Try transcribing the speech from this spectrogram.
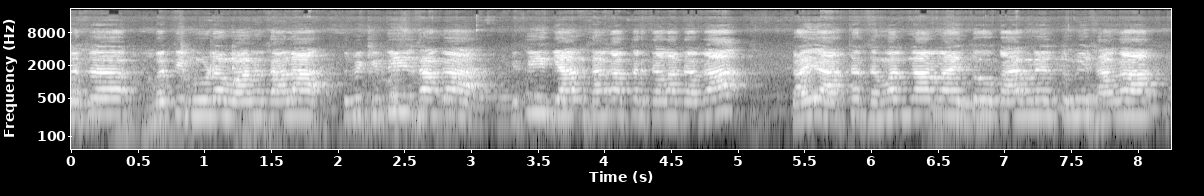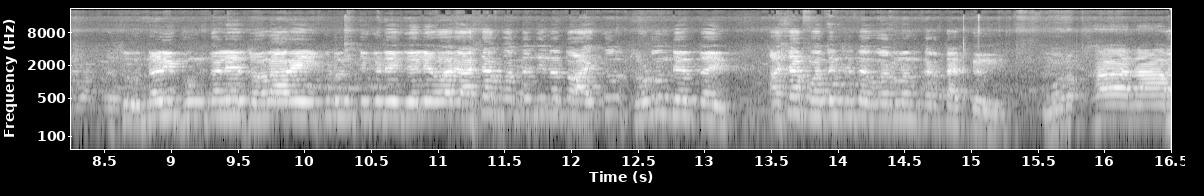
तसं मतीमूढ माणसाला तुम्ही कितीही सांगा कितीही ज्ञान सांगा तर त्याला त्याचा काही अर्थ समजणार नाही तो. काय म्हणेल तुम्ही सांगा नळी फुंकले सोनारे इकडून तिकडे गेले वारे अशा पद्धतीनं तो ऐकून सोडून देत जाईल. अशा पद्धतीचं वर्णन करतात कवी. मूर्खा नाम.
